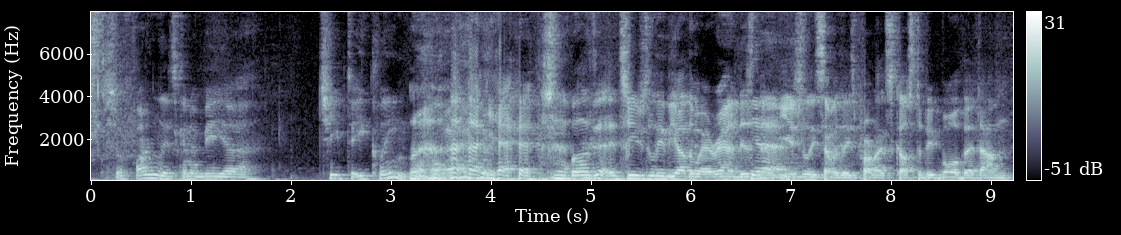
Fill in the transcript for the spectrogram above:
So finally, it's gonna be uh, cheap to eat clean. yeah. Well, it's- it's usually the other way around, isn't Yeah. it? Usually, some of these products cost a bit more. But um,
